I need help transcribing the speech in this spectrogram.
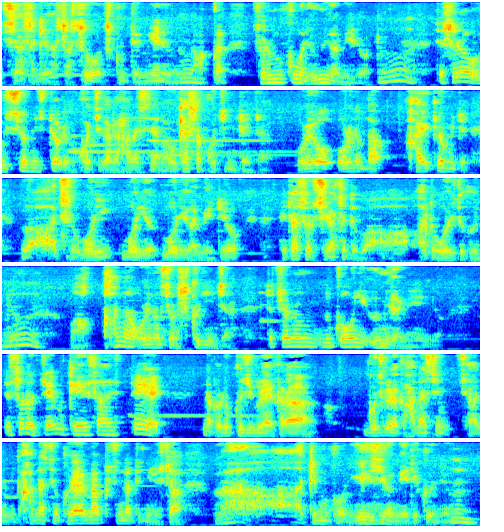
白鷺がさ、巣を作って見えるのうんが、赤い。その向こうに海が見えるわけ。うん。で、それを後ろにして俺がこっちから話しながら、お客さんこっち見てるじゃん。俺を、俺のば背景を見て、うわー、ちょっと森、森、森が見えてよ。下手すると白鷺がわーっと降りてくるんだよ。うん。真っ赤な俺の後ろのスクリーンじゃん。で、その向こうに海が見えるよ。で、それを全部計算して、なんか6時ぐらいから、5時ぐらいから話し始めて、話のクライマックスになった時にさ、うわーって向こうに夕日が見えてくるんだよ。うん。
